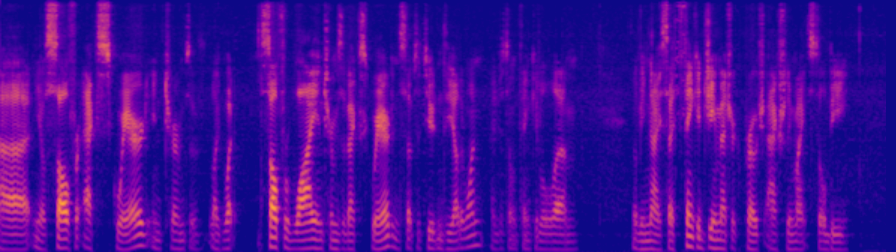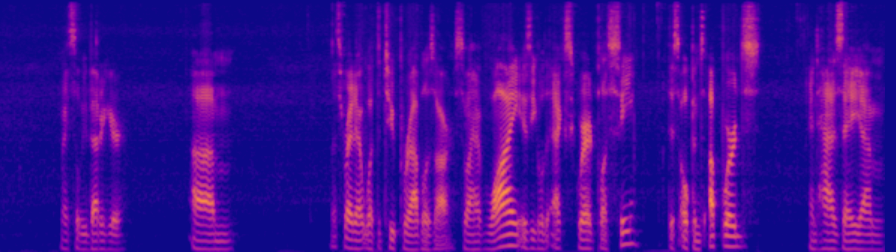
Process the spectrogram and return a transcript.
uh, you know, solve for x squared in terms of like what solve for y in terms of x squared and substitute into the other one. I just don't think it'll um, it'll be nice. I think a geometric approach actually might still be might still be better here. Um, let's write out what the two parabolas are. So I have y is equal to x squared plus c. This opens upwards and has a um,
